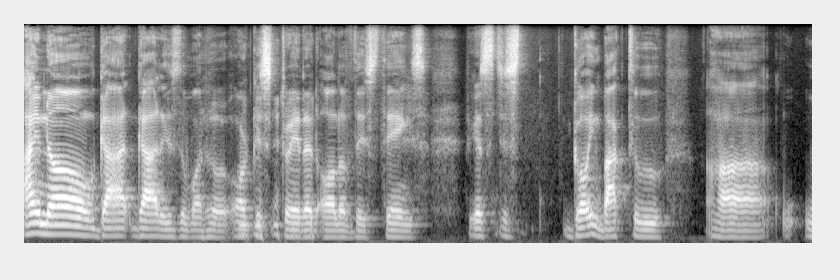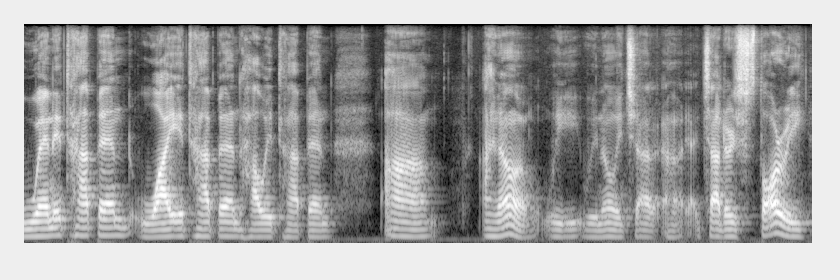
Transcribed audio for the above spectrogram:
I know God. God is the one who orchestrated all of these things, because just going back to uh, when it happened, why it happened, how it happened. Um, I know we, we know each other, uh, each other's story.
